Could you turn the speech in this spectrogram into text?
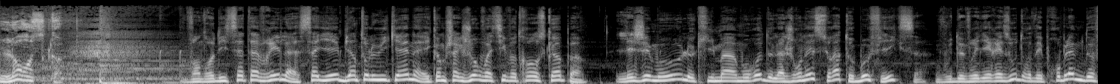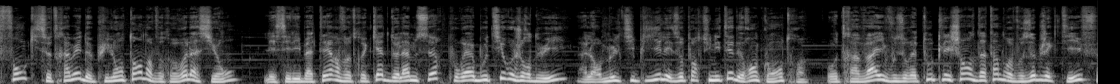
L'horoscope. Vendredi 7 avril, ça y est, bientôt le week-end, et comme chaque jour, voici votre horoscope. Les Gémeaux, le climat amoureux de la journée sera au beau fixe. Vous devriez résoudre des problèmes de fond qui se tramaient depuis longtemps dans votre relation. Les célibataires, votre quête de l'âme sœur pourrait aboutir aujourd'hui, alors multipliez les opportunités de rencontres. Au travail, vous aurez toutes les chances d'atteindre vos objectifs.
